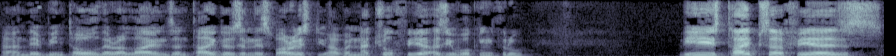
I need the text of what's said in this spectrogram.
and they've been told there are lions and tigers in this forest. You have a natural fear as you're walking through. These types of fears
